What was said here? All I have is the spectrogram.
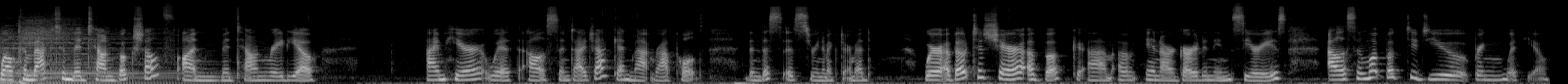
Welcome back to Midtown Bookshelf on Midtown Radio. I'm here with Allison Dyjach and Matt Rappolt, and this is Serena McDiarmid. We're about to share a book um, in our gardening series. Allison, what book did you bring with you?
